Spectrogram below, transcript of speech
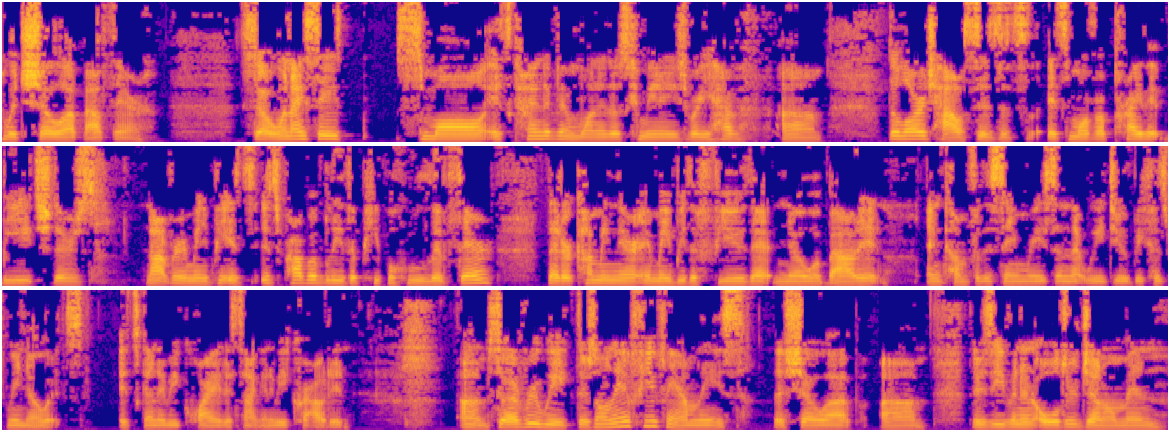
would show up out there. So when I say small, it's kind of in one of those communities where you have um, the large houses. It's it's more of a private beach. There's not very many people. It's, it's probably the people who live there that are coming there, and maybe the few that know about it and come for the same reason that we do because we know it's it's going to be quiet. It's not going to be crowded. Um, so every week, there's only a few families that show up. Um, there's even an older gentleman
